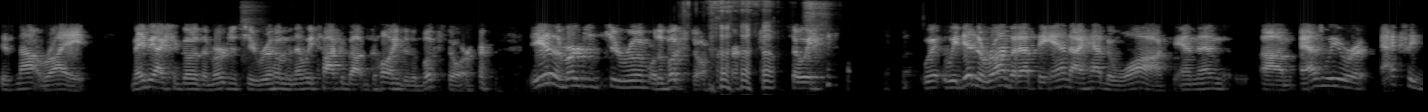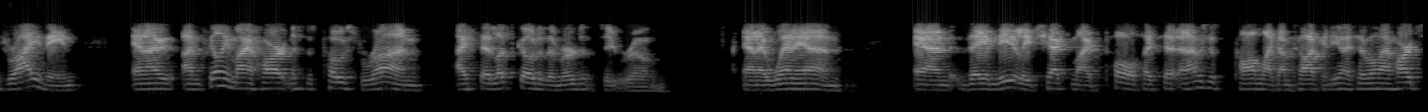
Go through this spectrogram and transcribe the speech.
is not right. Maybe I should go to the emergency room, and then we talk about going to the bookstore, either the emergency room or the bookstore. so we, we we did the run, but at the end I had to walk, and then um, as we were actually driving, and I I'm feeling my heart, and this is post run. I said, let's go to the emergency room and I went in and they immediately checked my pulse. I said, and I was just calm like I'm talking to you. I said, well, my heart's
